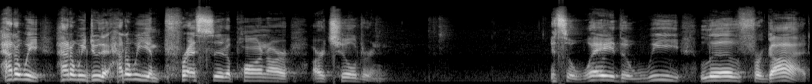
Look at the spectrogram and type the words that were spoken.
How do we, how do, we do that? How do we impress it upon our, our children? It's a way that we live for God.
